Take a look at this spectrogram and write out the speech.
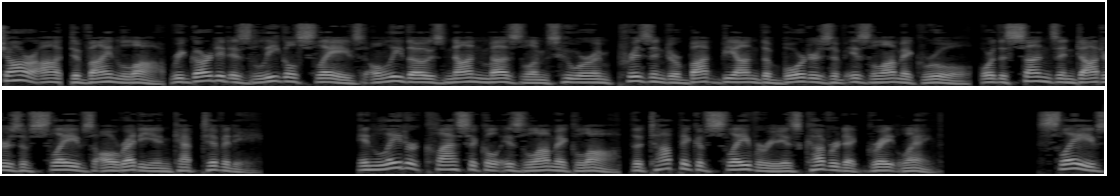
Shari'ah divine law regarded as legal slaves only those non-Muslims who were imprisoned or bought beyond the borders of Islamic rule, or the sons and daughters of slaves already in captivity. In later classical Islamic law, the topic of slavery is covered at great length. Slaves,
